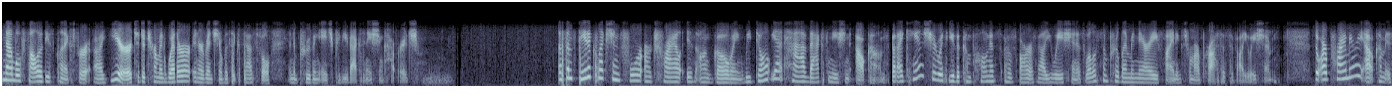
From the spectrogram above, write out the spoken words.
Now we'll follow these clinics for a year to determine whether our intervention was successful in improving HPV vaccination coverage. Now, since data collection for our trial is ongoing, we don't yet have vaccination outcomes, but I can share with you the components of our evaluation as well as some preliminary findings from our process evaluation. So our primary outcome is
